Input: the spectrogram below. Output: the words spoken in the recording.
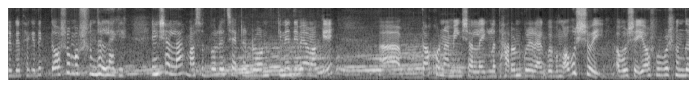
জমে থাকে। দেখতে অসম্ভব সুন্দর লাগে। ইনশাল্লাহ মাসুদ বলেছে একটা ড্রোন কিনে দিবে আমাকে। তখন আমি ইনশাল্লাহ এগুলো ধারণ করে রাখব এবং অবশ্যই অবশ্যই অপূর্ব সুন্দর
